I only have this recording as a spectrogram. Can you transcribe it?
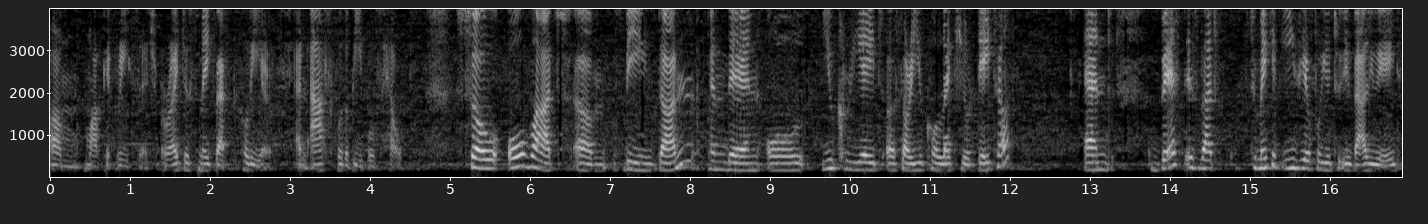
um, market research. All right, just make that clear and ask for the people's help. So all that um, is being done, and then all you create, uh, sorry, you collect your data, and best is that to make it easier for you to evaluate,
